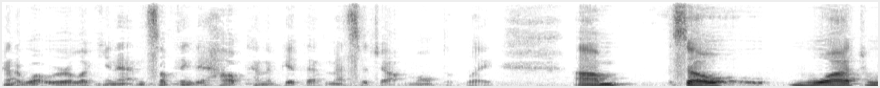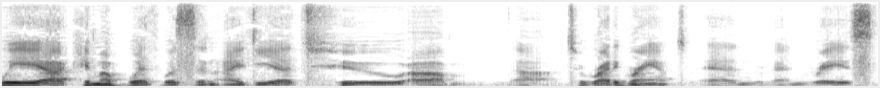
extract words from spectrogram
kind of what we were looking at and something to help kind of get that message out multiply. Um, so what we uh, came up with was an idea to um, uh, to write a grant and, and raise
